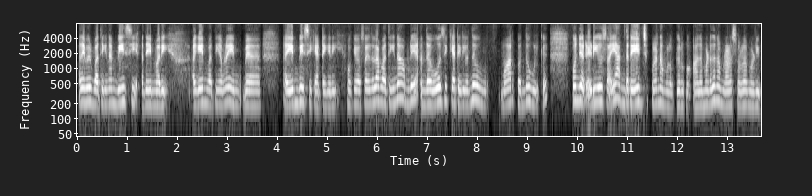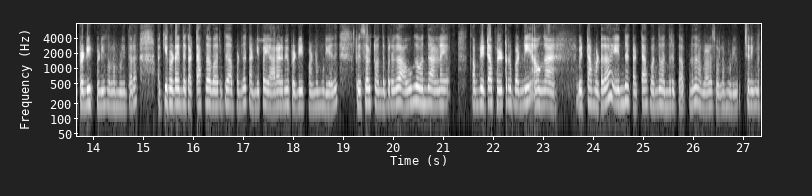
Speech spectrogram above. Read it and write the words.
அதேமாதிரி பார்த்தீங்கன்னா பிசி அதே மாதிரி அகெயின் பார்த்தீங்க அப்படின்னா எம் எம்பிசி கேட்டகரி ஓகேவா ஸோ இதெல்லாம் பார்த்தீங்கன்னா அப்படியே அந்த ஓசி கேட்டகரியிலேருந்து மார்க் வந்து உங்களுக்கு கொஞ்சம் ரெடியூஸ் ஆகி அந்த ரேஞ்சுக்குள்ளே நம்மளுக்கு இருக்கும். அதை மட்டும் தான் நம்மளால் சொல்ல முடியும் ப்ரெடிட் பண்ணி சொல்ல முடியும் தவிர அக்யூரேட்டாக இந்த கட் ஆஃப் தான் வருது அப்படின்றது கண்டிப்பாக யாராலுமே ப்ரெடிட் பண்ண முடியாது. ரிசல்ட் வந்த பிறகு அவங்க வந்து அன்லை கம்ப்ளீட்டாக ஃபில்டர் பண்ணி அவங்க விட்டால் மட்டும்தான் என்ன கட் ஆஃப் வந்து வந்திருக்கு அப்படின்னு நம்மளால் சொல்ல முடியும். சரிங்களா?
